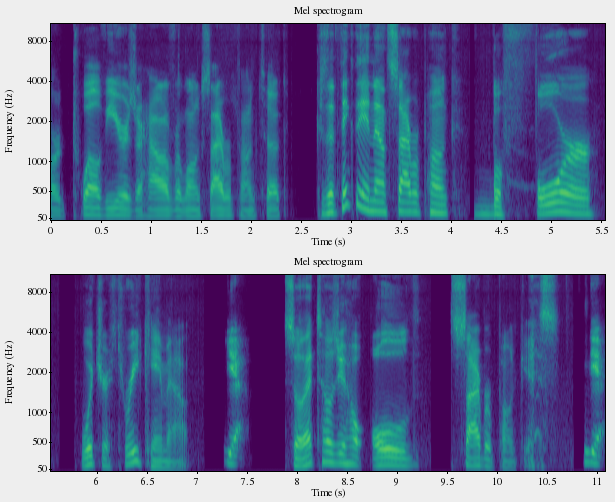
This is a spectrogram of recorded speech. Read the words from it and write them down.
or 12 years or however long cyberpunk took. Because i think they announced cyberpunk before witcher 3 came out. Yeah. so that tells you how old cyberpunk is. Yeah,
